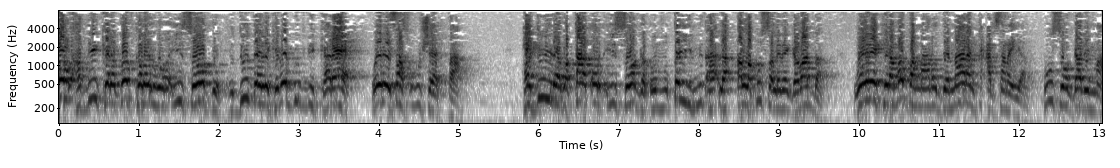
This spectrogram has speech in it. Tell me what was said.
Ow haddii kale qof kaloo i wada ii soo dir xuduudda la kama gudbi karee waa inay saas ugu sheegtaan. Hadduu yidhahdo qaad ord ii soo gal oo mutayib mid alla ku salliday gabadha waa inay tira ma banaano dee naaran ka cabsanaya kuu gadi ma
